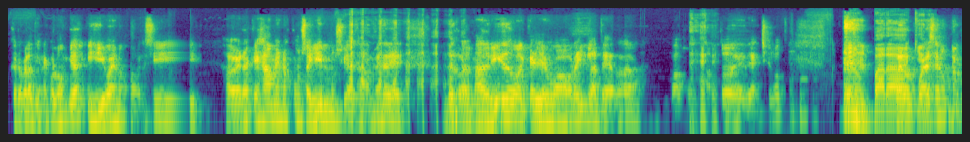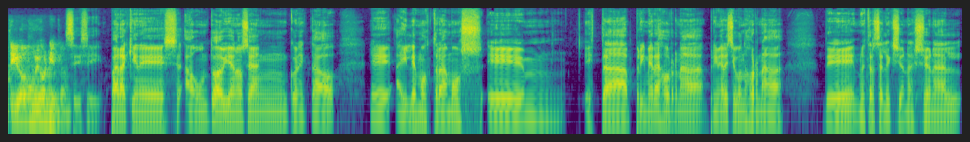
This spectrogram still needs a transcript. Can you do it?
creo que la tiene Colombia. Y bueno, a ver si, a ver a qué James nos conseguimos. Si el James de, de Real Madrid o el que llegó ahora a Inglaterra bajo el mando de, de Ancelotti. Bueno, para Pero puede quienes- ser un partido muy bonito. Sí, sí. Para quienes aún todavía no se han conectado, eh, ahí les mostramos eh, esta primera jornada, primera y segunda jornada de nuestra selección nacional.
